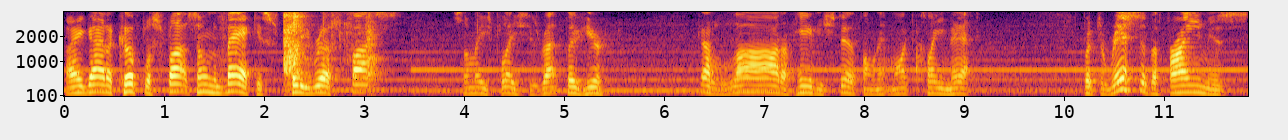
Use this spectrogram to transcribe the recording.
I got a couple of spots on the back. It's pretty rough spots. Some of these places right through here. got a lot of heavy stuff on it. I'm going to clean that. But the rest of the frame is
